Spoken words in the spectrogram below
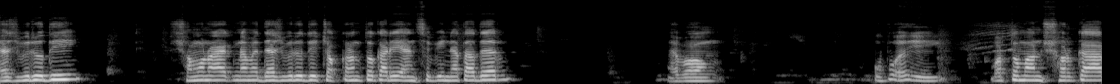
দেশবিরোধী সমন্বয়ক নামে দেশবিরোধী চক্রান্তকারী এনসিপি নেতাদের এবং উপ বর্তমান সরকার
